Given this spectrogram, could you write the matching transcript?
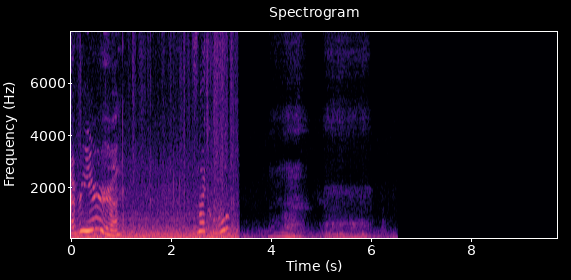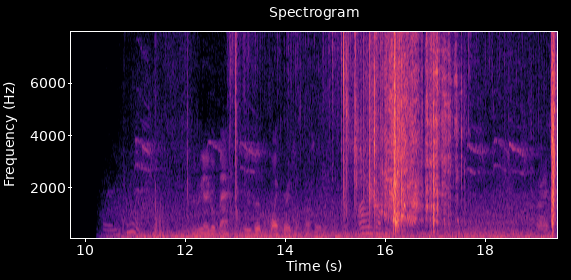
every year. Isn't that cool? Then we gotta go back to the white bridge and cross over. I'm talking Alright.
